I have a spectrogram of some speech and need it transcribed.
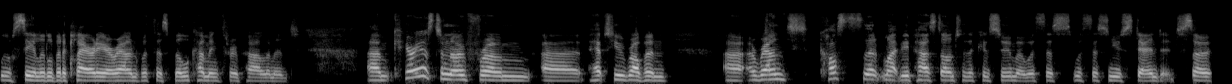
we'll see a little bit of clarity around with this bill coming through Parliament. Um, curious to know from uh, perhaps you, Robyn, uh, around costs that might be passed on to the consumer with this with this new standard. So,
